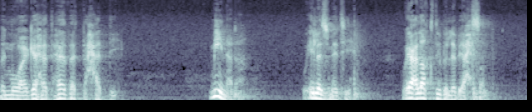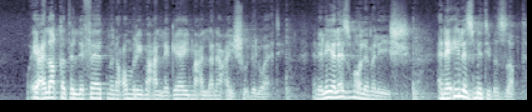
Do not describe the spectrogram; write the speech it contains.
من مواجهة هذا التحدي. مين أنا وايه لازمتي وايه علاقتي باللي بيحصل. وايه علاقه اللي فات من عمري مع اللي جاي مع اللي أنا عايشه دلوقتي. أنا ليا لازمة ولا ماليش؟ أنا إيه لازمتي بالظبط؟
